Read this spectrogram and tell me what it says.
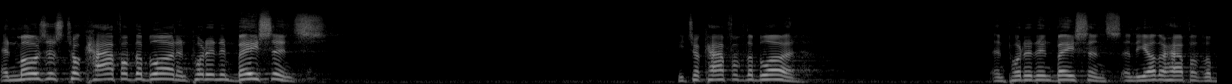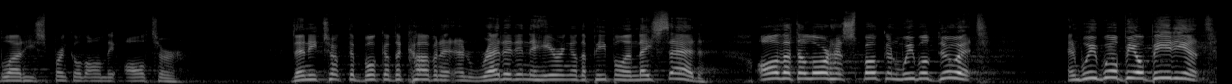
And Moses took half of the blood and put it in basins. He took half of the blood and put it in basins, and the other half of the blood he sprinkled on the altar. Then he took the book of the covenant and read it in the hearing of the people, and they said, All that the Lord has spoken, we will do it and we will be obedient.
